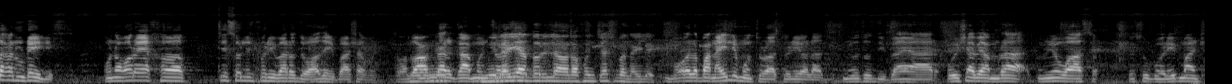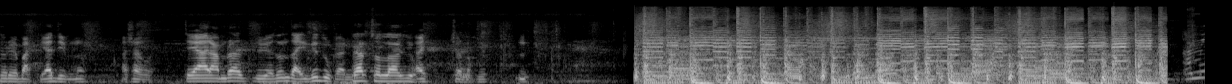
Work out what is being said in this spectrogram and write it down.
লাগান উঠাই দিস মনে করো এক চল্লিশ পরিবারও দেওয়া যায় আশা করি। তো আমরা গ্রাম অঞ্চলে মিলাইয়া ধরিলে আমরা পঞ্চাশ বানাইলে। তুমিও তো দিবা আর ওই হিসাবে আমরা তুমিও কিছু গরিব মানুষের বাকিয়া দিমু আশা করি। তে আর আমরা দুজন যাই দি দোকানে। তার চলা আইও। চলো। আমি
